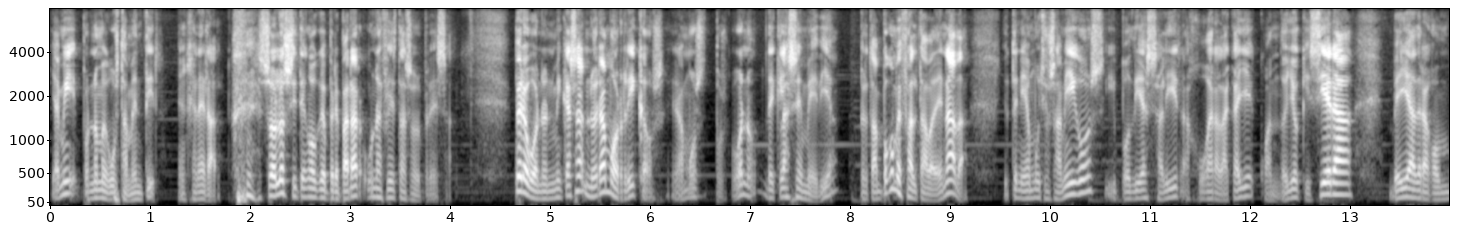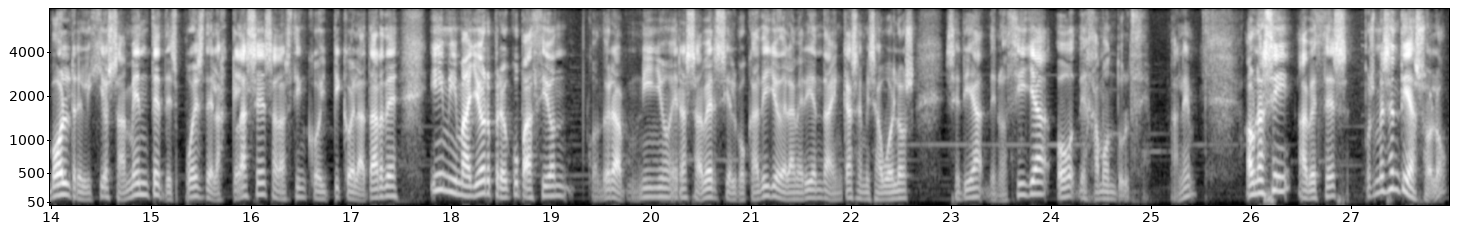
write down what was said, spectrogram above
Y a mí, pues no me gusta mentir, en general. Solo si tengo que preparar una fiesta sorpresa. Pero bueno, en mi casa no éramos ricos, éramos, pues bueno, de clase media, pero tampoco me faltaba de nada. Yo tenía muchos amigos y podía salir a jugar a la calle cuando yo quisiera, veía Dragon Ball religiosamente después de las clases a las cinco y pico de la tarde, y mi mayor preocupación cuando era niño era saber si el bocadillo de la merienda en casa de mis abuelos sería de nocilla o de jamón dulce, ¿vale? Aún así, a veces, pues me sentía solo.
